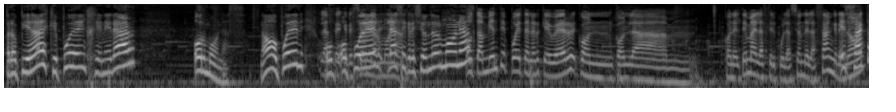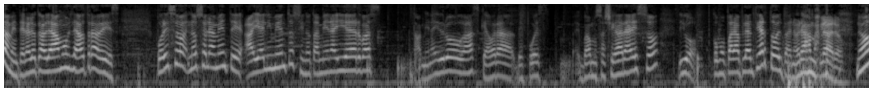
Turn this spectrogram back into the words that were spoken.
propiedades que pueden generar hormonas, ¿no? O pueden, La o- o, secreción de pueden hormonas. la secreción de hormonas O también te puede tener que ver con, con la mm, con el tema de la circulación de la sangre, ¿no? Exactamente, era lo que hablábamos la otra vez. Por eso no solamente hay alimentos, sino también hay hierbas, también hay drogas, que ahora después vamos a llegar a eso, digo, como para plantear todo el panorama. Claro. ¿No?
